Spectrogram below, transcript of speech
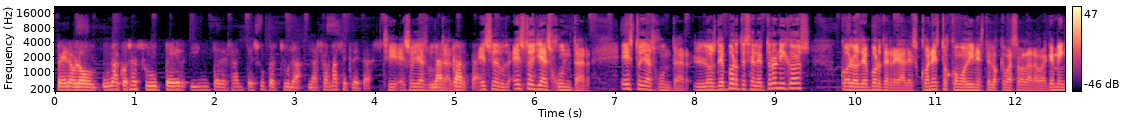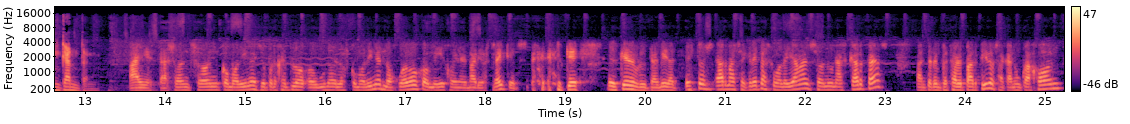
pero lo- una cosa súper interesante, súper chula, las armas secretas. Sí, eso ya es Las brutal. cartas. Eso es. Esto ya es juntar. Esto ya es juntar los deportes electrónicos con los deportes reales, con estos comodines de los que vas a hablar ahora, que me encantan. Ahí está, son, son comodines. Yo, por ejemplo, uno de los comodines lo juego con mi hijo en el Mario Strikers. es, que, es que es brutal. Mira, estos armas secretas, como le llaman, son unas cartas. Antes de empezar el partido, sacan un cajón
